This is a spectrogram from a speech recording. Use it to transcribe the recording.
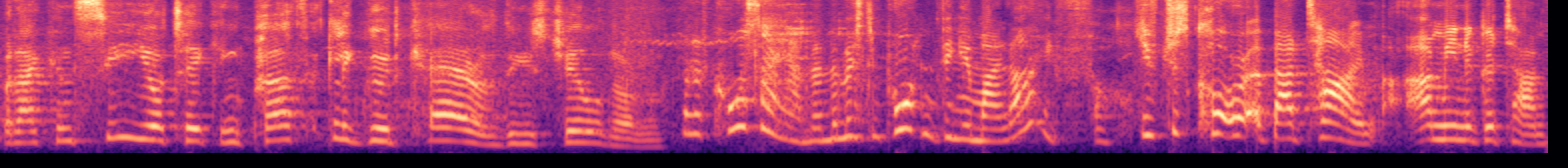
but I can see you're taking perfectly good care of these children. Well, of course I am. They're the most important thing in my life. Oh. You've just caught her at a bad time. I mean a good time.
